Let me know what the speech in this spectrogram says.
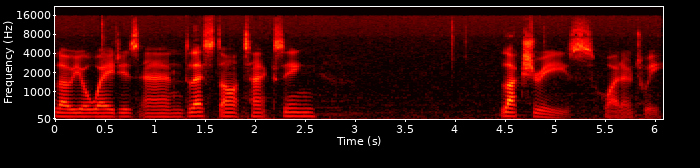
Lower your wages and let's start taxing luxuries. Why don't we?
